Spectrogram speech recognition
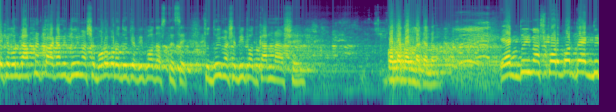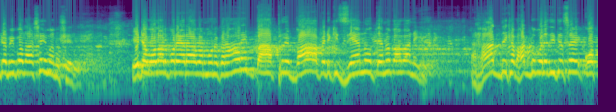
দেখে বলবে আপনার তো আগামী দুই মাসে বড় বড় দুইটা বিপদ আসতেছে তো দুই মাসে বিপদ কার না আসে? কথা কর না কেন? এক দুই মাস পর পর তো এক দুইটা বিপদ আসেই মানুষের। এটা বলার পরে এরা আবার মনে করে আরে বাপ রে বাপ এটা কি যেন তেন বাবা নেই হাত দেখে ভাগ্য বলে দিতেছে কত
